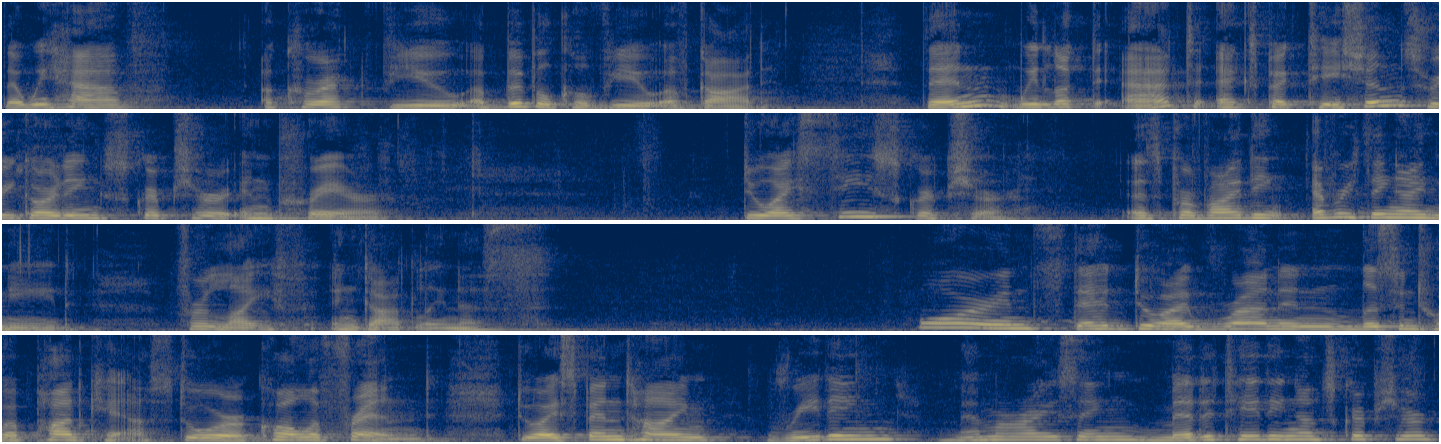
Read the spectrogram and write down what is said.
that we have a correct view, a biblical view of God. Then we looked at expectations regarding Scripture and prayer. Do I see Scripture as providing everything I need for life and godliness? Or instead, do I run and listen to a podcast or call a friend? Do I spend time reading, memorizing, meditating on Scripture?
